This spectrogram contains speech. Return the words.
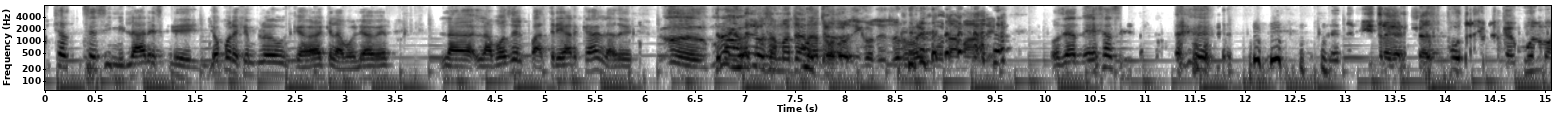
muchas voces similares que yo, por ejemplo, que ahora que la volví a ver, la, la voz del patriarca, la de Tráiganlos a matar a todos, hijos de su re puta madre. o sea, esas Y traigan unas putas y una caguama.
